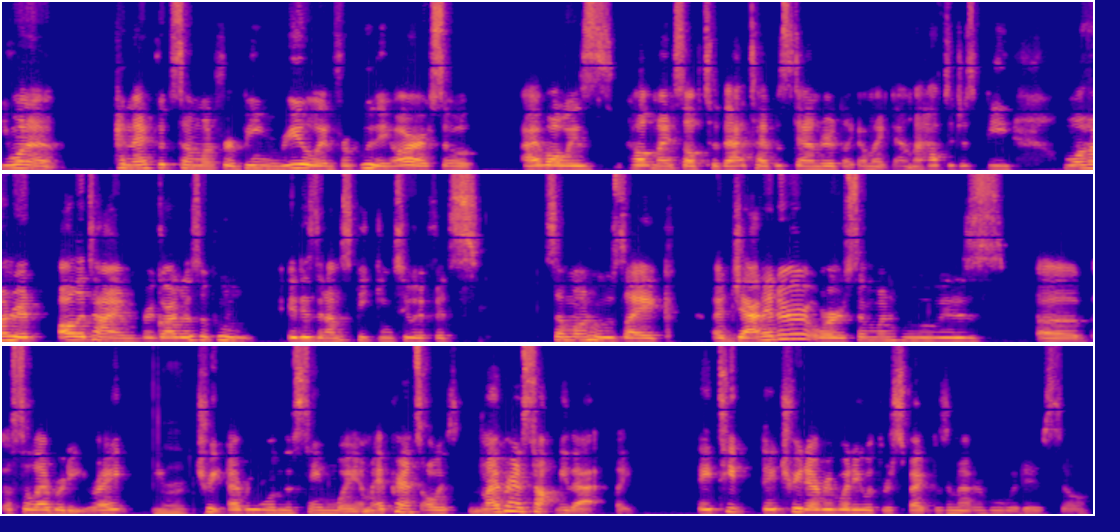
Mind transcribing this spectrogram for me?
you want to connect with someone for being real and for who they are. So I've always held myself to that type of standard. Like I'm like, damn, I have to just be 100 all the time, regardless of who it is that I'm speaking to. If it's someone who's like a janitor or someone who is a, a celebrity, right? Right. treat everyone the same way. And my parents always, my parents taught me that. Like they teach, they treat everybody with respect, doesn't matter who it is. So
